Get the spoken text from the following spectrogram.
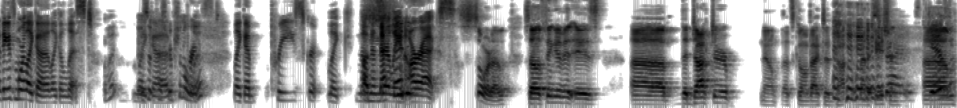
I think it's more like a like a list, What? like Is a prescription a pre- list? like a prescript, like not A necessarily method? an RX. Sort of. So think of it as uh, the doctor. No, that's going back to doc- medication. Um,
